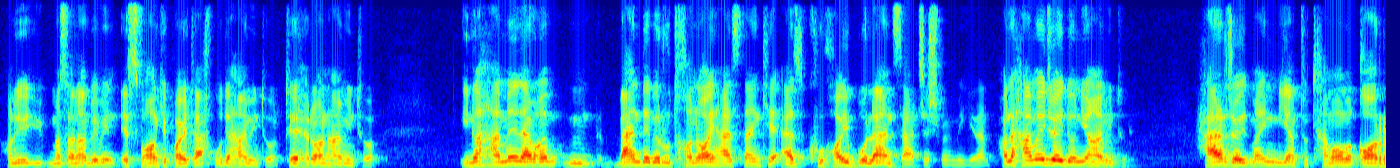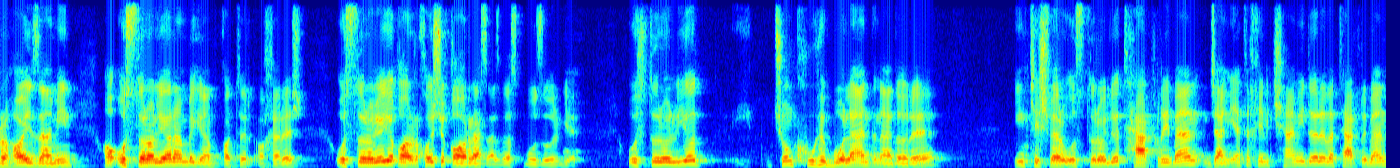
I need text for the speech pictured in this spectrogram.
حالا مثلا ببین اصفهان که پایتخت بوده همینطور تهران همینطور. اینا همه در واقع بنده به رودخانه هایی هستن که از کوههای بلند سرچشمه می‌گیرن. حالا همه جای دنیا همینطور. هر جای من این میگم تو تمام قاره های زمین ها استرالیا رو هم بگم خاطر آخرش. استرالیا یه قاره خودش قاره است از بس بزرگه. استرالیا چون کوه بلند نداره این کشور استرالیا تقریبا جمعیت خیلی کمی داره و تقریبا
